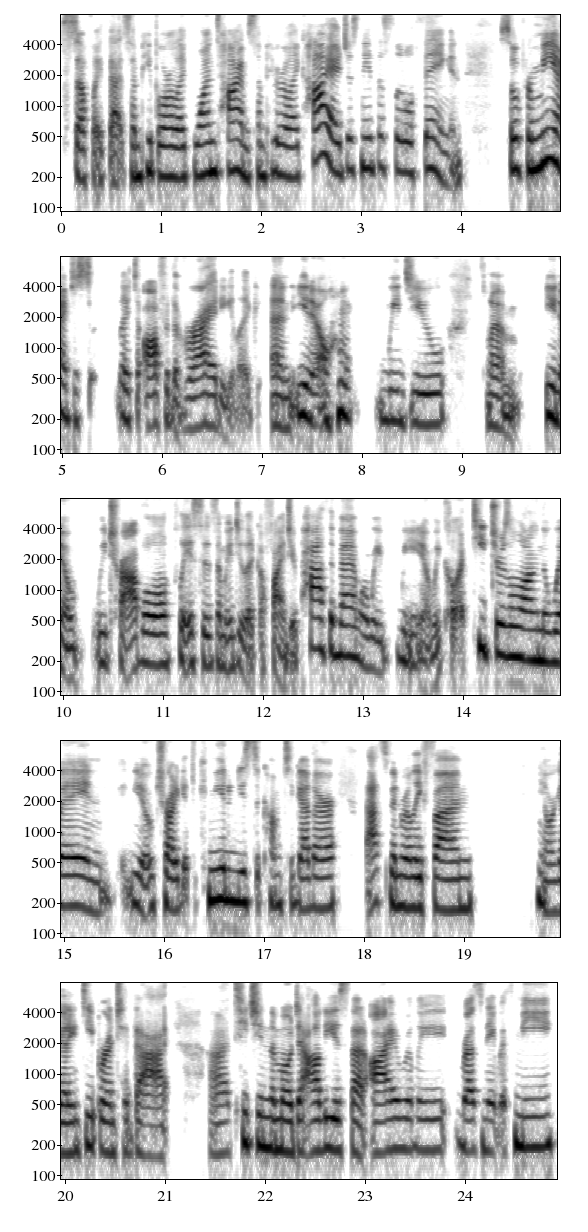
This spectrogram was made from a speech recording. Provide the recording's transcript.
stuff like that. Some people are like one time. Some people are like hi i just need this little thing. And so for me i just like to offer the variety like and you know we do um, you know we travel places and we do like a find your path event where we, we you know we collect teachers along the way and you know try to get the communities to come together. That's been really fun. You know we're getting deeper into that uh, teaching the modalities that i really resonate with me.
